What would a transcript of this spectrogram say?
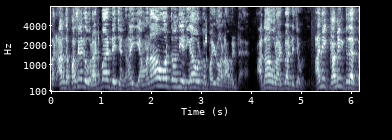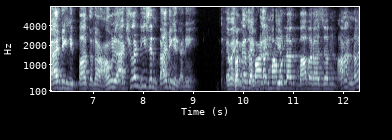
But அந்த பசங்க ஒரு அட்வான்டேஜ் என்னன்னா எவனா ஒருத்தன் வந்து என்னையா ஒருத்தன் போயிடுவான் அவங்கள்ட்ட அதான் ஒரு அட்வான்டேஜ் அவங்களுக்கு அனி கமிங் டு தட் பேட்டிங் நீ பார்த்தனா அவங்களுக்கு ஆக்சுவலா டீசென்ட் பேட்டிங் இருக்கு அனி பக்கல் ஜபான் இமாமுல்லக் பாபர் அசம் ஆனா இன்னும்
